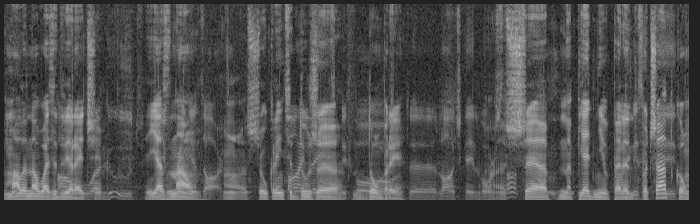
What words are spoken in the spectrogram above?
мали на увазі дві речі. Я знав, е, що українці дуже добрі. Ще на п'ять днів перед початком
